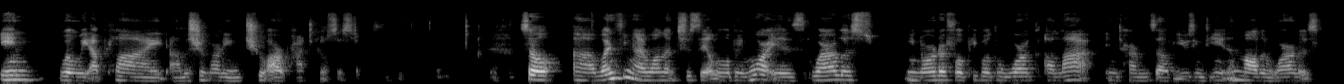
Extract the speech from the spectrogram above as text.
in when we apply uh, machine learning to our practical systems. So uh, one thing I wanted to say a little bit more is wireless in order for people to work a lot in terms of using DNN model wireless,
